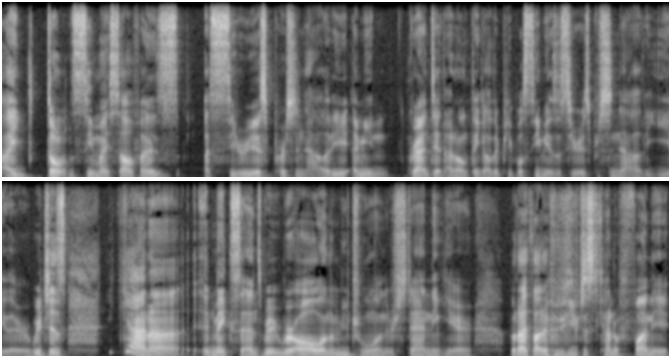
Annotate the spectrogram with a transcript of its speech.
I don't see myself as a serious personality. I mean, granted, I don't think other people see me as a serious personality either, which is kind of it makes sense. We're we're all on a mutual understanding here. But I thought it would be just kind of funny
